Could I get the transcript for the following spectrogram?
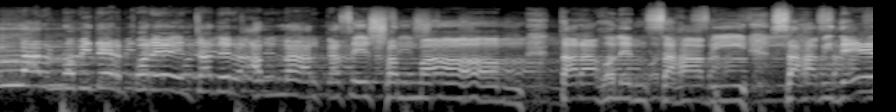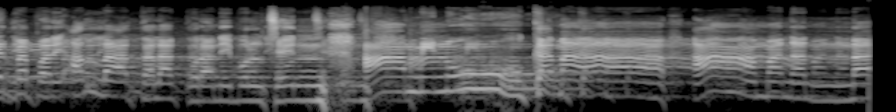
আল্লাহর নবীদের পরে যাদের আল্লাহর কাছে সম্মান, তারা হলেন সাহাবি। সাহাবিদের ব্যাপারে আল্লাহ তালা কোরআনে বলছেন, আমিনু কামা আমানান্নাস।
